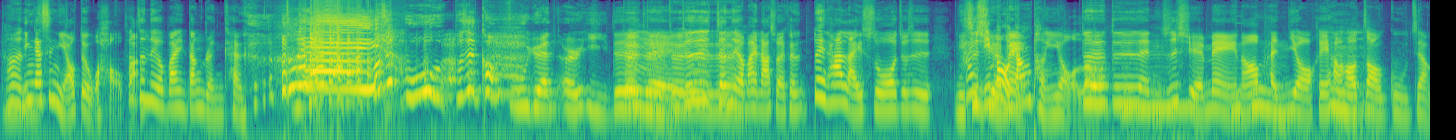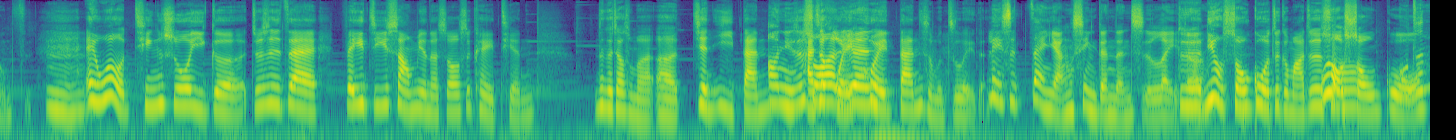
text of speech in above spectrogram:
他们应该是你要对我好他吧？真的有把你当人看，对，不是服务，不是空服员而已，对对对就是真的有把你拉出来。可能对他来说，就是你是学妹，当朋友了。对对对对你是学妹，然后朋友可以好好照顾这样子。嗯，哎，我有听说一个，就是在飞机上面的时候是可以填那个叫什么呃建议单哦，你是还是回说因为馈单什么之类的。类似赞扬信等等之类的？你有收过这个吗？就是我有说，收过，真的，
